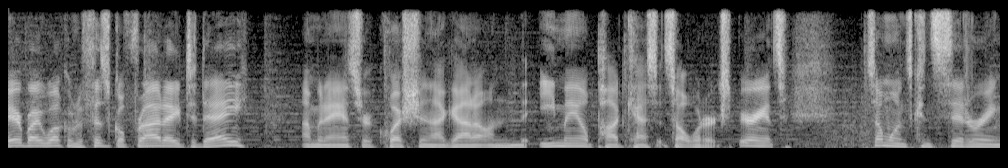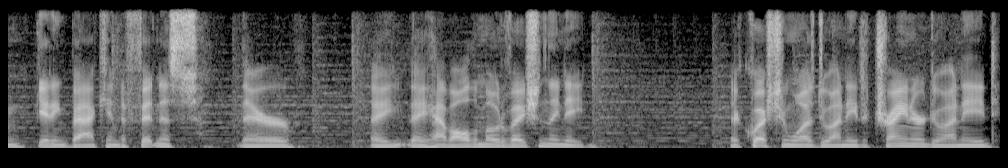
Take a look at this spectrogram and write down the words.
Hey, everybody, welcome to Physical Friday. Today, I'm going to answer a question I got on the email podcast at Saltwater Experience. Someone's considering getting back into fitness. They're, they, they have all the motivation they need. Their question was Do I need a trainer? Do I need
